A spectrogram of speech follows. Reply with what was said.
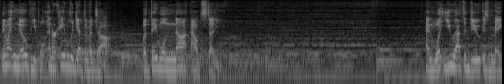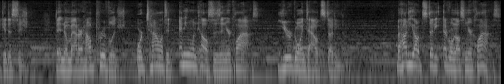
they might know people and are able to get them a job, but they will not outstudy you. And what you have to do is make a decision that no matter how privileged or talented anyone else is in your class, you're going to outstudy them. But how do you outstudy everyone else in your class?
